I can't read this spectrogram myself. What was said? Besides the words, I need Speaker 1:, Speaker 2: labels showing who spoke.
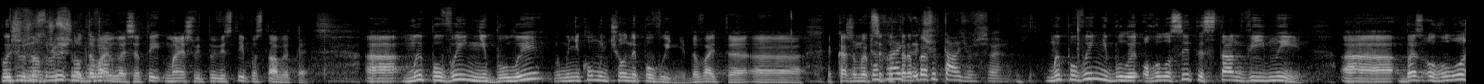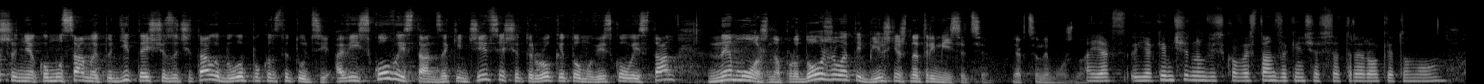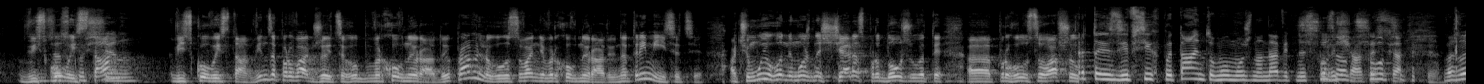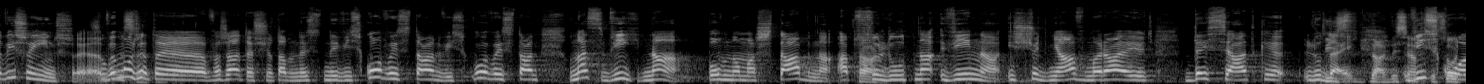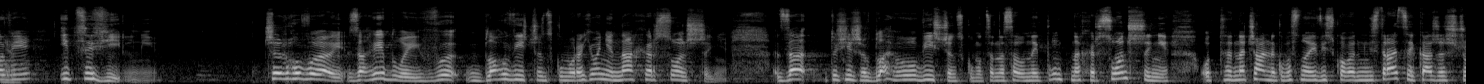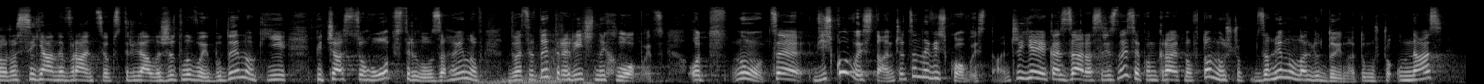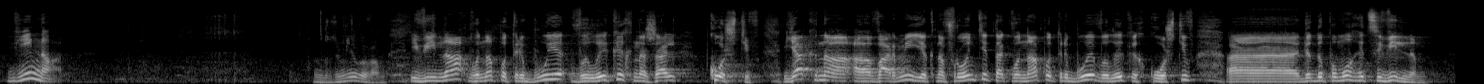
Speaker 1: Пише
Speaker 2: Дуже
Speaker 1: нам чуєш, от давай,
Speaker 2: було.
Speaker 1: Леся, ти маєш відповісти і поставити. Ми повинні були, ну ми нікому нічого не повинні. Давайте, е, як каже моя
Speaker 2: Давайте,
Speaker 1: психотерапевт,
Speaker 2: читай вже.
Speaker 1: ми повинні були оголосити стан війни. Без оголошення, кому саме тоді те, що зачитали, було б по конституції. А військовий стан закінчився ще три роки тому. Військовий стан не можна продовжувати більш ніж на три місяці. Як це не можна?
Speaker 2: А як, яким чином військовий стан закінчився три роки тому?
Speaker 1: Військовий стан. Військовий стан він запроваджується Верховною Радою. Правильно, голосування Верховною Радою на три місяці. А чому його не можна ще раз продовжувати, е, проголосувавши
Speaker 2: Експерти зі всіх питань, тому можна навіть не сперечатися. Важливіше інше.
Speaker 1: Що
Speaker 2: ви можете вважати, що там не військовий стан, військовий стан. У нас війна. Повномасштабна, абсолютна війна, і щодня вмирають десятки людей,
Speaker 1: Тис- да, десятки,
Speaker 2: військові
Speaker 1: сотні.
Speaker 2: і цивільні. Черговий загиблий в Благовіщенському районі на Херсонщині. За точніше, в Благовіщенському це населений пункт на Херсонщині. От начальник обласної військової адміністрації каже, що росіяни вранці обстріляли житловий будинок, і під час цього обстрілу загинув 23-річний хлопець. От ну це військовий стан, чи це не військовий стан? Чи є якась зараз різниця конкретно в тому, що загинула людина, тому що у нас війна.
Speaker 1: Зрозуміло вам. І війна вона потребує великих, на жаль, коштів. Як на а, в армії, як на фронті, так вона потребує великих коштів а, для допомоги цивільним.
